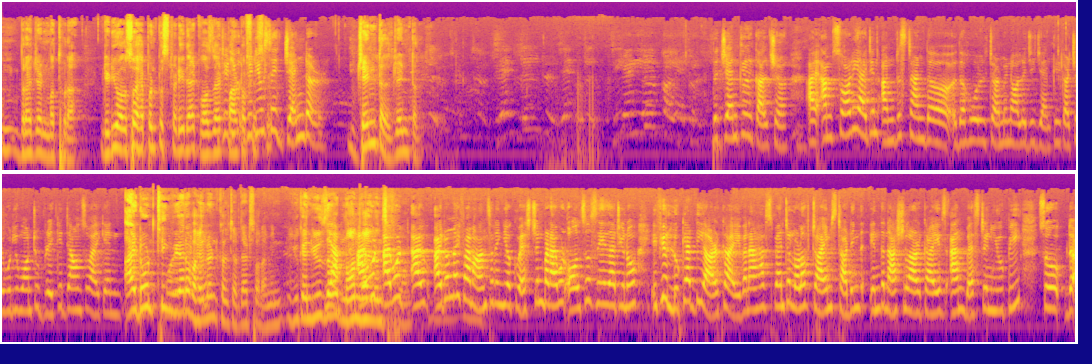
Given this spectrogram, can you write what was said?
Braj and Mathura. Did you also happen to study that? Was that Did part you, of did you history? say gender? gentle, gentle. The gentle culture. I, I'm sorry I didn't understand the, the whole terminology gentle culture. Would you want to break it down so I can I don't think we are a violent culture. That's all. I mean, you can use the Yeah, word I non-violence. would, I, would. I, I don't know if I'm answering your question, but I would also say that, you know, if you look at the archive, and I have spent a lot of time studying in the National Archives and Western UP, so the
